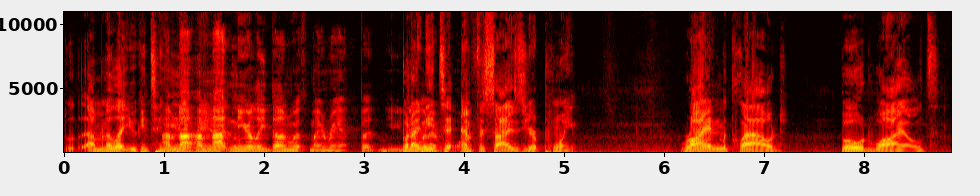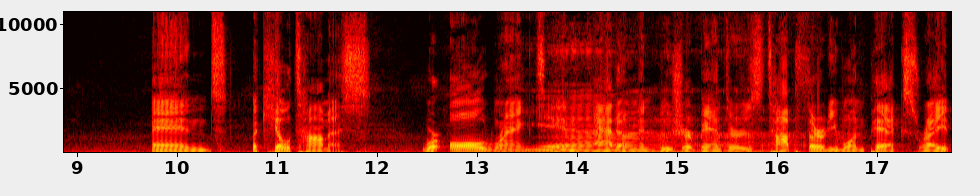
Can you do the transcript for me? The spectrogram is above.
I'm going to let you continue. I'm not. Rant, I'm not but, nearly done with my rant, but but I need to emphasize your point. Ryan okay. McLeod, Bode Wilde, and Akil Thomas were all ranked yeah. in Adam and Blueshirt Banter's top 31 picks, right?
